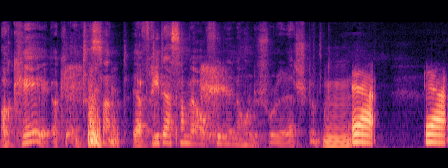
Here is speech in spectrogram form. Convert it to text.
Okay, okay, interessant. Ja, Friedas haben wir auch viele in der Hundeschule, das stimmt. Mhm. Ja, ja.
